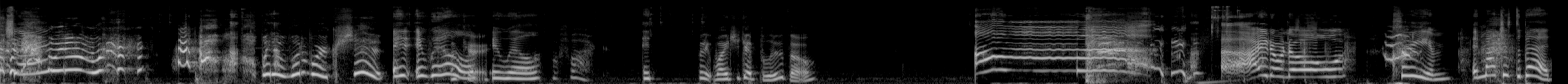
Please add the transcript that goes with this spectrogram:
Would chair. it work? Wait, it would work. Shit. It, it will. Okay. It will. Oh fuck. It- Wait, why'd you get blue though? Ah! I don't know. Cream. It matches the bed.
